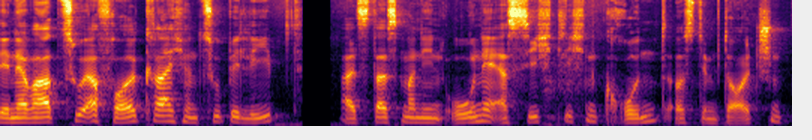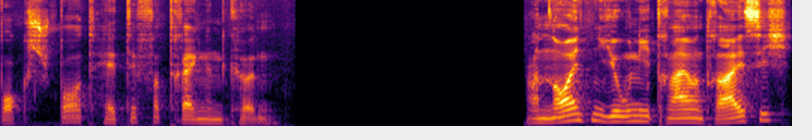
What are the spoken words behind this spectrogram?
denn er war zu erfolgreich und zu beliebt, als dass man ihn ohne ersichtlichen Grund aus dem deutschen Boxsport hätte verdrängen können. Am 9. Juni 1933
